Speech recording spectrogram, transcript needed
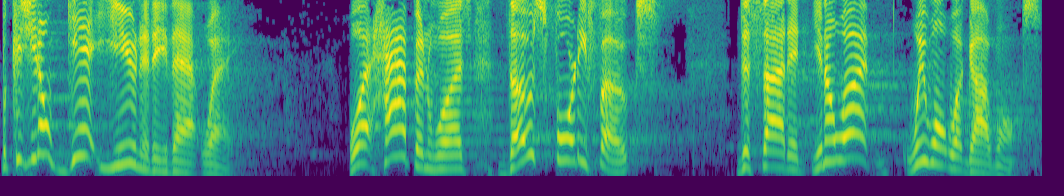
because you don't get unity that way. What happened was those 40 folks decided, you know what? We want what God wants.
